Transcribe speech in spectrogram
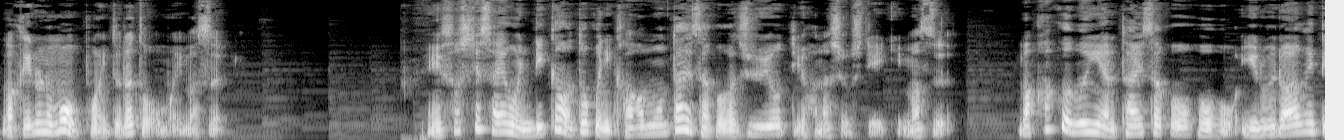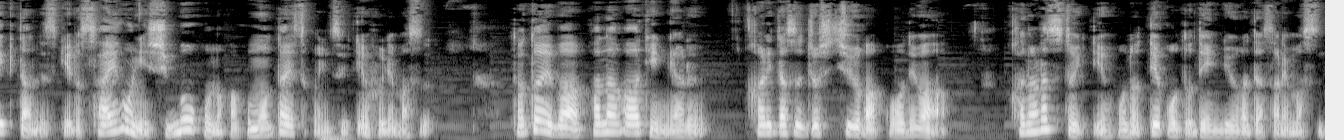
分けるのもポイントだと思います。えー、そして最後に理科は特に過問対策が重要っていう話をしていきます。まあ、各分野の対策方法をいろいろ挙げてきたんですけど、最後に志望校の過去問対策について触れます。例えば、神奈川県にあるカリタス女子中学校では、必ずと言っていいほどテコと電流が出されます。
